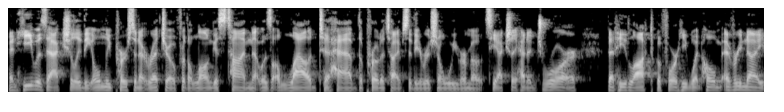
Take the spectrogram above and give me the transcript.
and he was actually the only person at Retro for the longest time that was allowed to have the prototypes of the original Wii remotes. He actually had a drawer that he locked before he went home every night,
